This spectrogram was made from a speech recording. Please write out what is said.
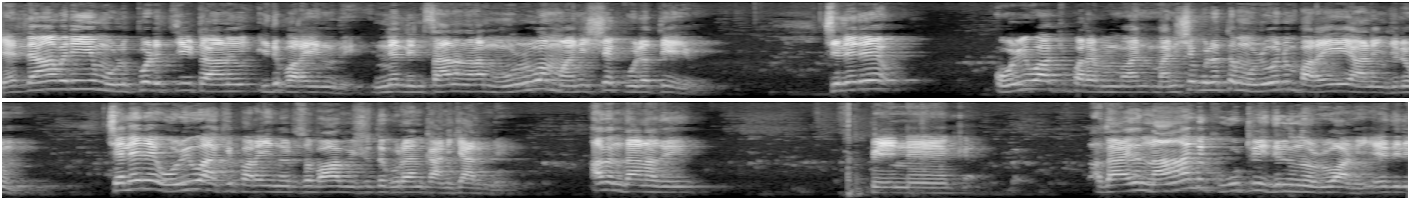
എല്ലാവരെയും ഉൾപ്പെടുത്തിയിട്ടാണ് ഇത് പറയുന്നത്. ഇന്നൽ ഇൻസാൻ എന്ന് പറഞ്ഞാൽ മുഴുവൻ മനുഷ്യകുലത്തെയും. ചിലരെ ഒഴിവാക്കി പറ മനുഷ്യകുലത്തെ മുഴുവനും പറയുകയാണെങ്കിലും ചിലരെ ഒഴിവാക്കി പറയുന്ന ഒരു സ്വഭാവ വിശുദ്ധ ഖുർആൻ കാണിക്കാറുണ്ട്. അതെന്താണത്? പിന്നെ അതായത് നാല് കൂട്ടർ ഇതിൽ നിന്ന് ഒഴിവാണ്. ഏതിൽ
